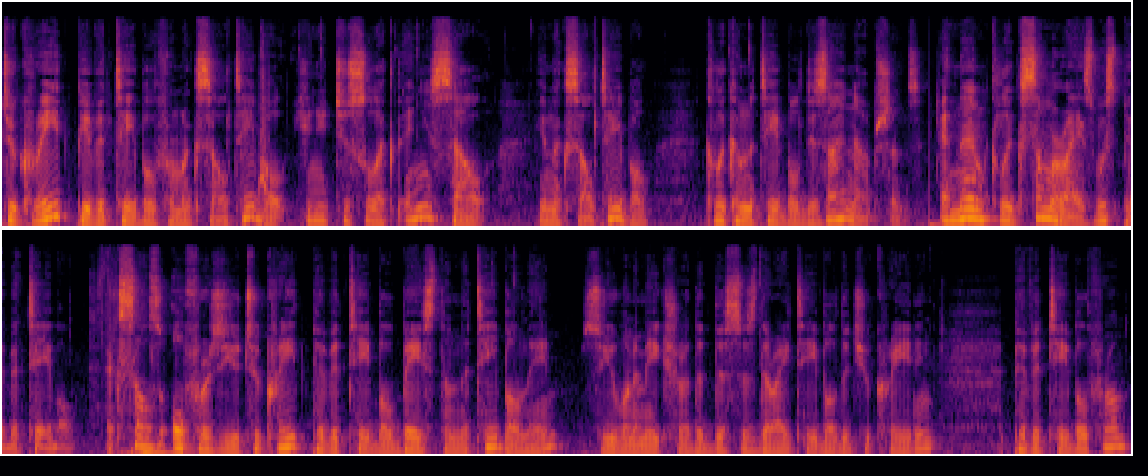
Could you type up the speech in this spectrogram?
To create pivot table from Excel table, you need to select any cell in Excel table click on the Table Design options, and then click Summarize with Pivot Table. Excel offers you to create pivot table based on the table name, so you want to make sure that this is the right table that you're creating pivot table from,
